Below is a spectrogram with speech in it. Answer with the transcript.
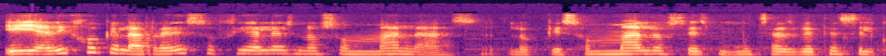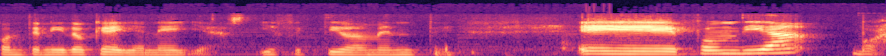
Y ella dijo que las redes sociales no son malas, lo que son malos es muchas veces el contenido que hay en ellas, y efectivamente. Eh, fue un día, buah,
